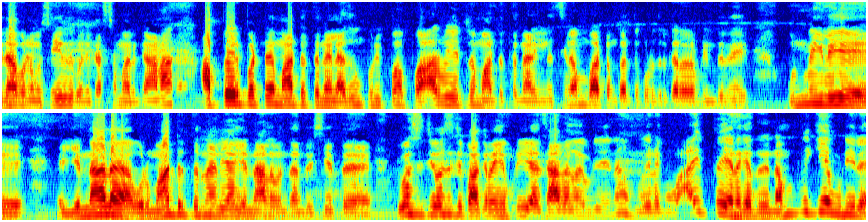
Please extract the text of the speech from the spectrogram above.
இதாகவோ நம்ம செய்கிறது கொஞ்சம் கஷ்டமாக இருக்குது ஆனால் அப்பேற்பட்ட மாற்றுத்திறனாளி அதுவும் குறிப்பாக பார்வையற்ற மாற்றுத்திறனாளிகளுக்கு சிலம்பாட்டம் கற்றுக் கொடுத்துருக்காரு அப்படின்றது உண்மையிலேயே என்னால் ஒரு மாற்றுத்திறனாளியாக என்னால் வந்து அந்த விஷயத்த யோசித்து யோசித்து பார்க்குறேன். எப்படி சாதகம் எப்படின்னா எனக்கு வாய்ப்பே எனக்கு அது நம்பிக்கையே முடியல.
